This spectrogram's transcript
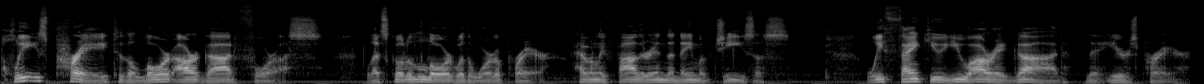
Please pray to the Lord our God for us. Let's go to the Lord with a word of prayer. Heavenly Father, in the name of Jesus, we thank you, you are a God that hears prayer.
